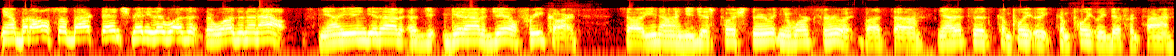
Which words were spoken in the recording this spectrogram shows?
you know, but also back then, Schmitty, there wasn't there wasn't an out. You know, you didn't get out of, get out of jail free card. So you know, you just push through it and you work through it. But uh, know, it's a completely completely different time.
